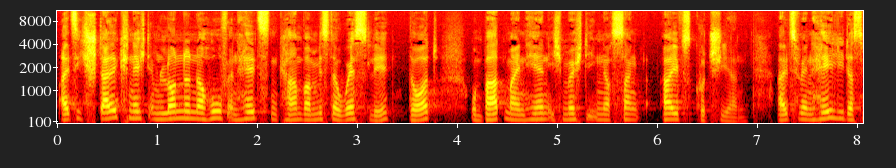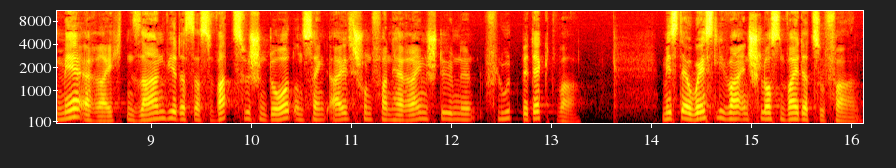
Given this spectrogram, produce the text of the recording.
als ich Stallknecht im Londoner Hof in Helston kam, war Mr. Wesley dort und bat meinen Herrn, ich möchte ihn nach St. Ives kutschieren. Als wir in Haley das Meer erreichten, sahen wir, dass das Watt zwischen dort und St. Ives schon von hereinstürmenden Flut bedeckt war. Mr. Wesley war entschlossen, weiterzufahren.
